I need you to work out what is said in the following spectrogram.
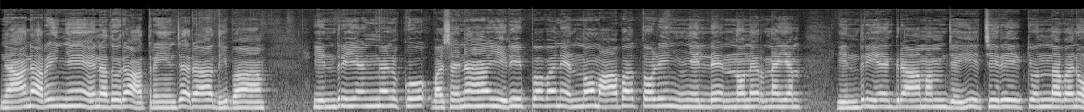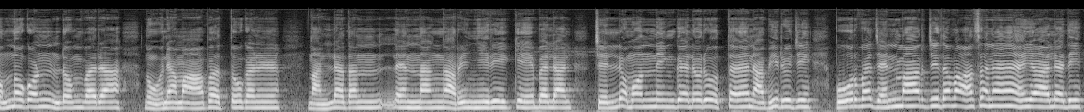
ഞാൻ അറിഞ്ഞേനതു രാത്രിയും ജരാധിപ. ഇന്ദ്രിയങ്ങൾക്കു വശനായിരിപ്പവനെന്നും ആപത്തൊഴിഞ്ഞില്ലെന്നു നിർണയം. ഇന്ദ്രിയഗ്രാമം ജയിച്ചിരിക്കുന്നവൻ ഒന്നുകൊണ്ടും വരാ നൂനമാപത്തുകൾ നല്ലതല്ലെന്നങ്ങറിഞ്ഞിരിക്കെ ബലാൽ. ചെല്ലുമൊന്നിങ്കലൊരുത്തൻ അഭിരുചി. പൂർവജന്മാർജിത വാസനയാലതി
